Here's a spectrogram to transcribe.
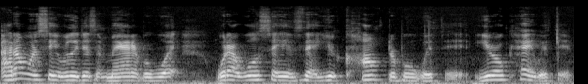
I don't want to say it really doesn't matter but what what i will say is that you're comfortable with it. You're okay with it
